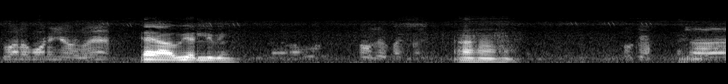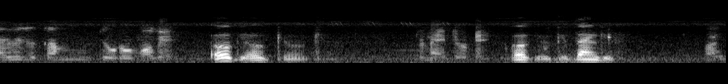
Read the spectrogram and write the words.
Tomorrow morning you're there? Yeah we are leaving Okay, fine, fine. ಹಾಂ ಹಾಂ ಹಾಂ Okay. Uh, I will come to room, okay? Okay okay okay Tonight, okay? Okay okay thank you Fine,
